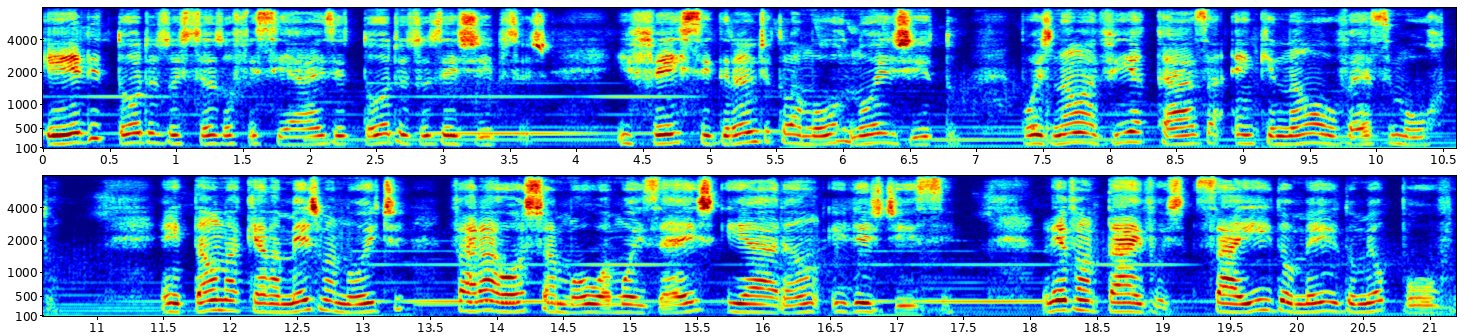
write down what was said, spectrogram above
ele, todos os seus oficiais e todos os egípcios, e fez-se grande clamor no Egito pois não havia casa em que não houvesse morto. Então, naquela mesma noite, Faraó chamou a Moisés e a Arão e lhes disse: Levantai-vos, saí do meio do meu povo,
